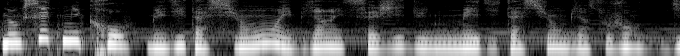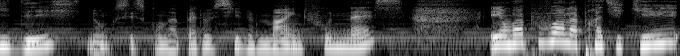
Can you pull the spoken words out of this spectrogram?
Donc cette micro-méditation, eh bien, il s'agit d'une méditation bien souvent guidée, donc c'est ce qu'on appelle aussi le mindfulness, et on va pouvoir la pratiquer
